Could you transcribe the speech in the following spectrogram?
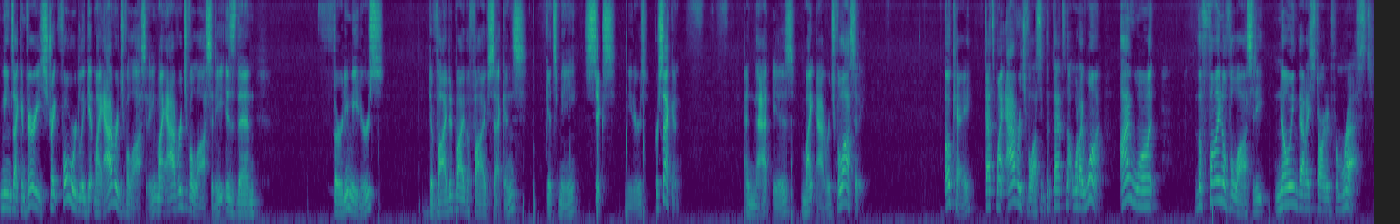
means I can very straightforwardly get my average velocity. My average velocity is then 30 meters divided by the five seconds gets me six meters per second. And that is my average velocity. Okay, that's my average velocity, but that's not what I want. I want the final velocity knowing that I started from rest.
